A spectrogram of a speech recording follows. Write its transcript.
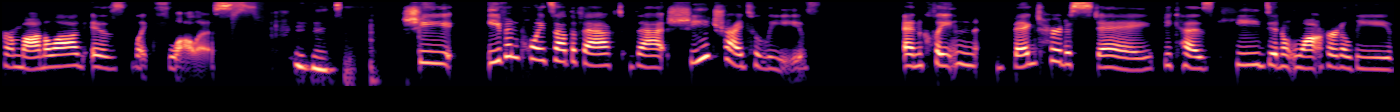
her monologue is like flawless. Mm-hmm. She even points out the fact that she tried to leave and Clayton begged her to stay because he didn't want her to leave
